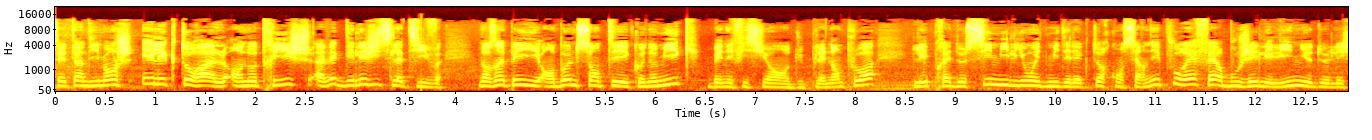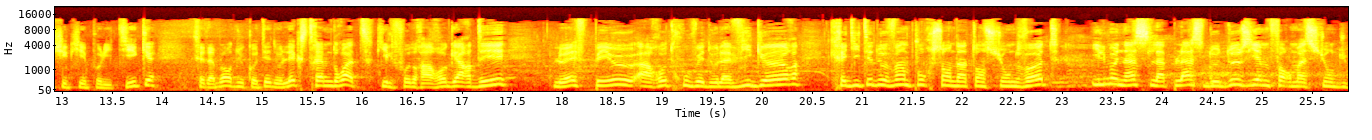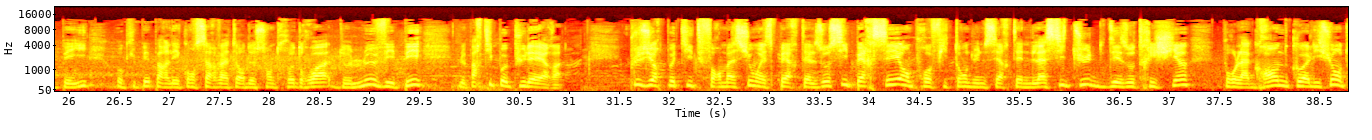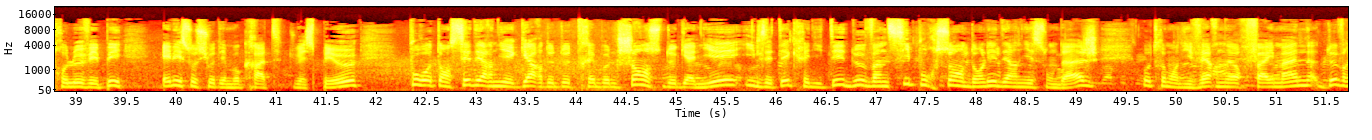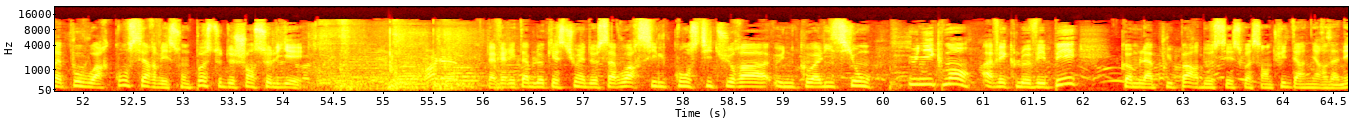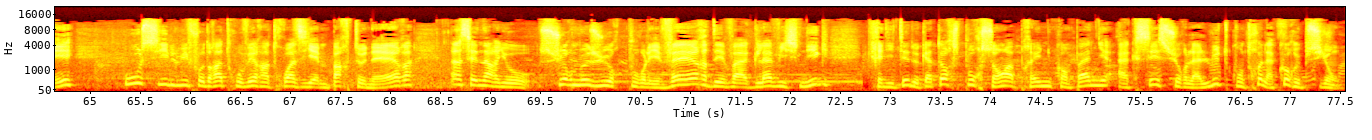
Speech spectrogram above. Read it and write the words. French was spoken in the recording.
C'est un dimanche électoral en Autriche avec des législatives. Dans un pays en bonne santé économique, bénéficiant du plein emploi, les près de 6 millions et demi d'électeurs concernés pourraient faire bouger les lignes de l'échiquier politique. C'est d'abord du côté de l'extrême droite qu'il faudra regarder. Le FPE a retrouvé de la vigueur, crédité de 20% d'intention de vote. Il menace la place de deuxième formation du pays, occupée par les conservateurs de centre droit de l'EVP, le Parti populaire. Plusieurs petites formations espèrent elles aussi percer en profitant d'une certaine lassitude des Autrichiens pour la grande coalition entre l'EVP et les sociodémocrates du SPE. Pour autant, ces derniers gardent de très bonnes chances de gagner. Ils étaient crédités de 26% dans les derniers sondages. Autrement dit, Werner Feynman devrait pouvoir conserver son poste de chancelier. La véritable question est de savoir s'il constituera une coalition uniquement avec le VP, comme la plupart de ces 68 dernières années, ou s'il lui faudra trouver un troisième partenaire, un scénario sur mesure pour les Verts d'Eva Glavishnig, crédité de 14% après une campagne axée sur la lutte contre la corruption.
